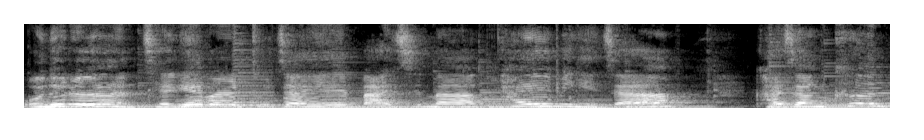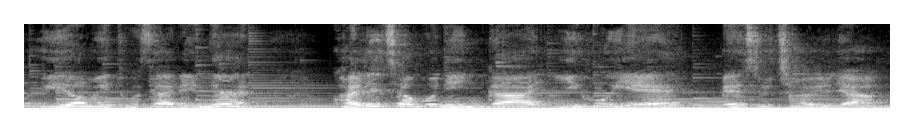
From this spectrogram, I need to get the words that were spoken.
오늘은 재개발 투자의 마지막 타이밍이자 가장 큰 위험이 도사리는 관리 처분인가 이후의 매수 전략,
